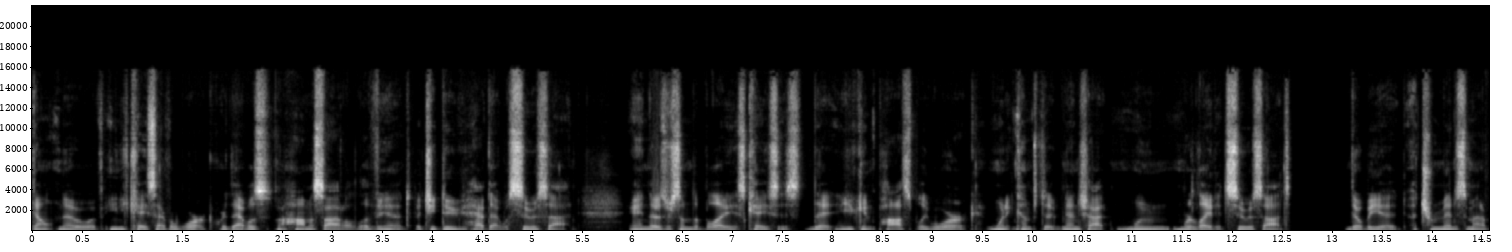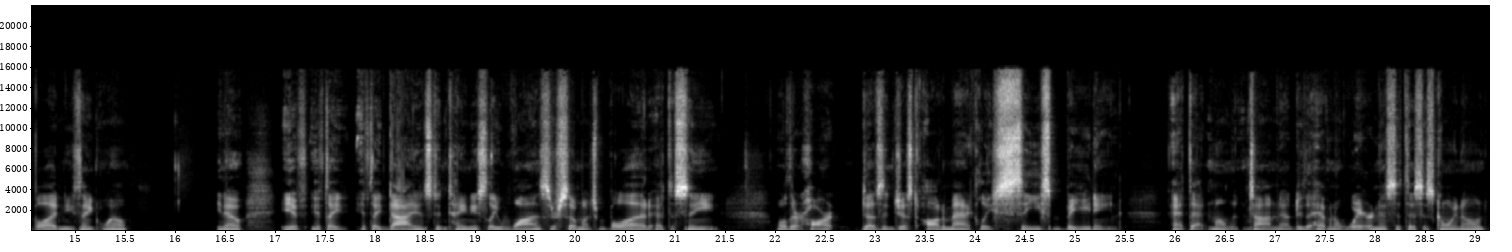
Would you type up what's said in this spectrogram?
don't know of any case I ever worked where that was a homicidal event, but you do have that with suicide. And those are some of the bloodiest cases that you can possibly work when it comes to gunshot wound related suicides. There'll be a, a, tremendous amount of blood, and you think, well, you know, if if they if they die instantaneously, why is there so much blood at the scene? Well, their heart doesn't just automatically cease beating at that moment in time. Now, do they have an awareness that this is going on?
